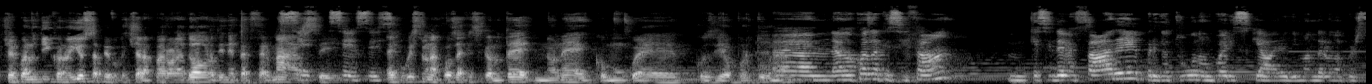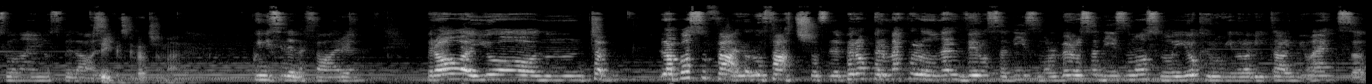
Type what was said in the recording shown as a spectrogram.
Cioè quando dicono io sapevo che c'è la parola d'ordine per fermarsi. sì, sì. sì. Ecco, questa è una cosa che secondo te non è comunque così opportuna. Ehm, è una cosa che si fa, mm, che si deve fare perché tu non puoi rischiare di mandare una persona in ospedale. Sì, che si faccia male. quindi si deve fare. Però io cioè, la posso fare, lo, faccio, però per me quello non è il vero sadismo. Il vero sadismo sono io che rovino la vita al mio ex,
